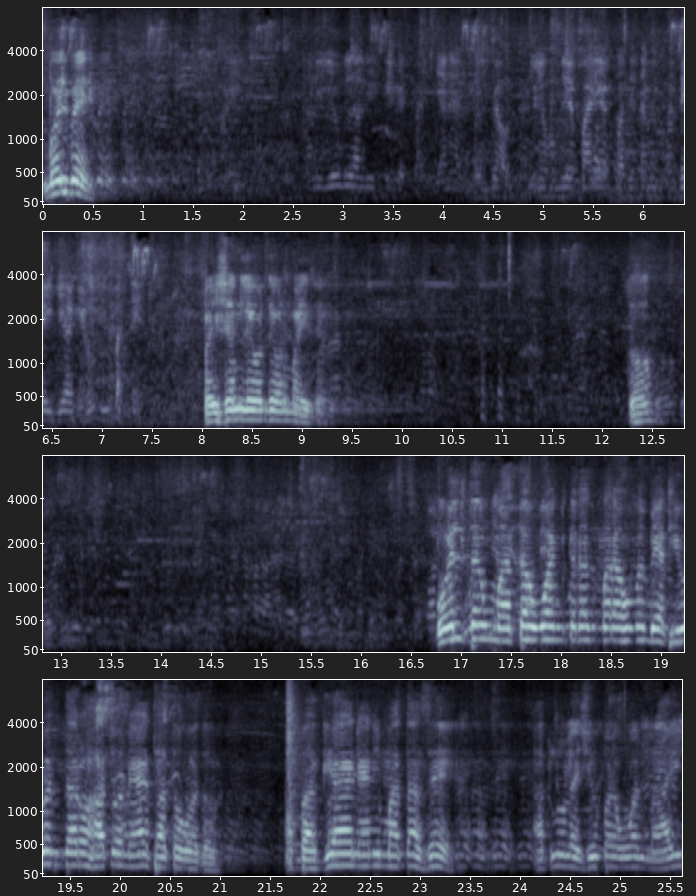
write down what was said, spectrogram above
બોલ ભાઈ પૈસા ને લેવડ દેવડમાં છે તો? બોલ તો માતા હોય ને કદાચ મારા હું બેઠી હોય તારો હાથો ન્યાય થતો હોય તો ભાગ્યા ને એની માતા છે. આટલું લઈશું પણ હું માઈ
